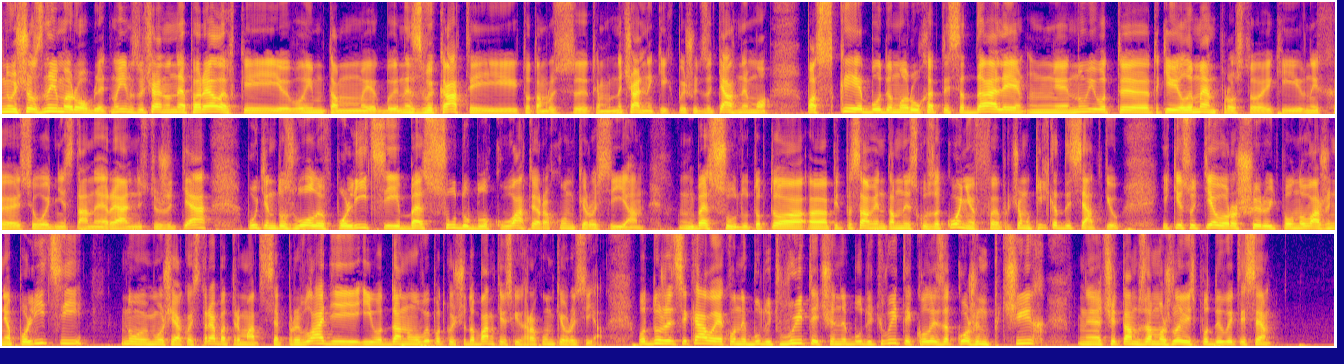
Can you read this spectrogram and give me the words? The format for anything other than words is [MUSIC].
Ну, що з ними роблять? Ну, їм, звичайно, не переливки, і їм там якби не звикати. І то там, роз- там начальники їх пишуть: затягнемо паски, будемо рухатися далі. Ну і от е, такий елемент, просто який в них е, сьогодні стане реальністю життя. Путін дозволив поліції без суду блокувати рахунки росіян. Без суду, тобто е, підписав він там низку законів, причому кілька десятків, які суттєво розширюють повноваження поліції. Ну, йому ж якось треба триматися при владі, і от в даному випадку щодо банківських рахунків росіян. От дуже цікаво, як вони будуть вити чи не будуть вити, коли за кожен пчих, е, чи там за можливість подивитися.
